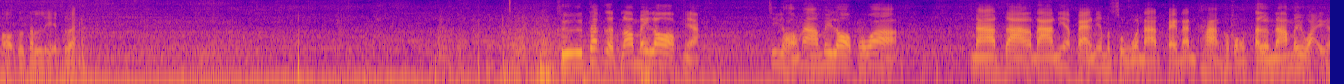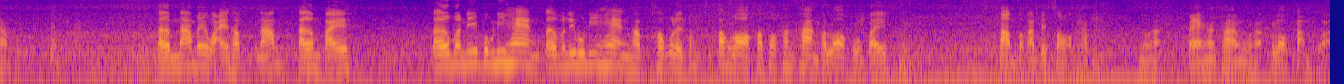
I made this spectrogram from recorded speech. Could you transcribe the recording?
ท่อสแตนเลสด้วย คือถ้าเกิดเราไม่ลอกเนี่ย ที่ของนาไม่ลอกเพราะว่านาดานาเนี่ยแปลงเนี่ยมันสูงกว่านาแปลงด้านข้างเขาบอกเติมน้ำไม่ไหวครับ เติมน้ำไม่ไหวครับ น้ำเติมไป เติมวันนี้พรุ่งนี้แห้งเติมวันนี้พรุ่งนี้แห้งครับเขาก็เลยต้องต้องลอกครับเพราะข้างๆเขาลอกลงไป ต่ำกว่ากันเป็นศอกครับนู่นฮะแปลงข้างๆนู่นฮะเขาลอกต่ำกว่า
